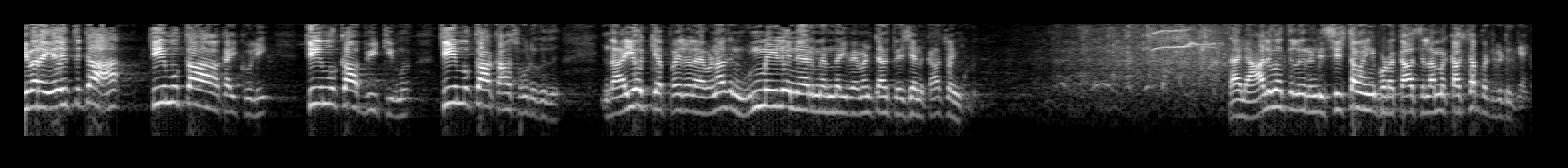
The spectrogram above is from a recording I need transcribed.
இவரை எதிர்த்துட்டா திமுக கைக்கூலி திமுக பி டீம் திமுக காசு கொடுக்குது. இந்த அயோக்கிய பயிர்களை எவனாவது உண்மையிலே நேரம் இருந்தா இவன் எவன்ட்டாவது பேசி எனக்கு காசு வாங்கி கொடு. அதில் அலுவலகத்தில் ரெண்டு சிஸ்டம் வாங்கி போட காசு இல்லாமல் கஷ்டப்பட்டுக்கிட்டு இருக்கேன்.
